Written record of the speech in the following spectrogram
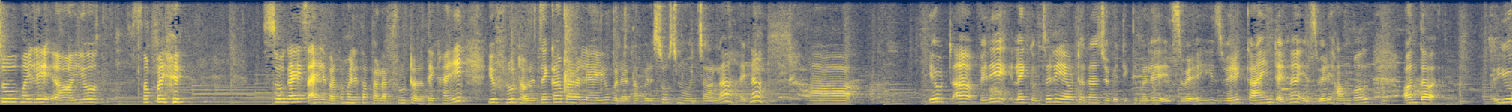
So मैले यो सबै सो गाइस अहिले भर्खर मैले तपाईँहरूलाई फ्रुटहरू देखाएँ यो फ्रुटहरू चाहिँ कहाँबाट ल्यायो भनेर तपाईँहरू सोच्नुहुन्छ होला होइन एउटा भेरी लाइक हुन्छ नि एउटा दाजु भेटेको थिएँ मैले is very is very kind होइन? इज भेरी हम्बल अन्त यो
